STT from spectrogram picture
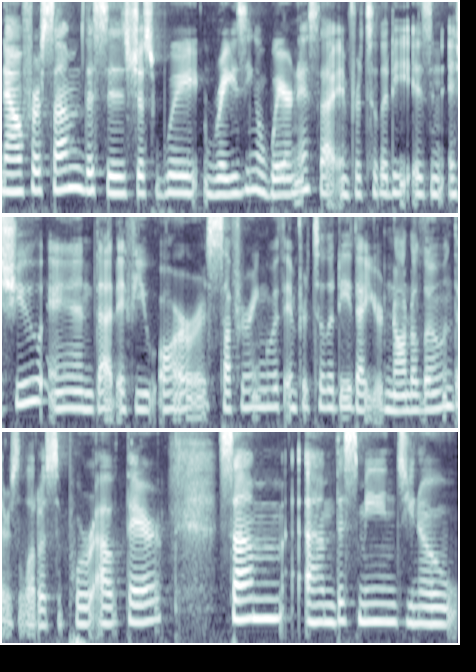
Now, for some, this is just wa- raising awareness that infertility is an issue and that if you are suffering with infertility, that you're not alone. There's a lot of support out there. Some, um, this means, you know,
